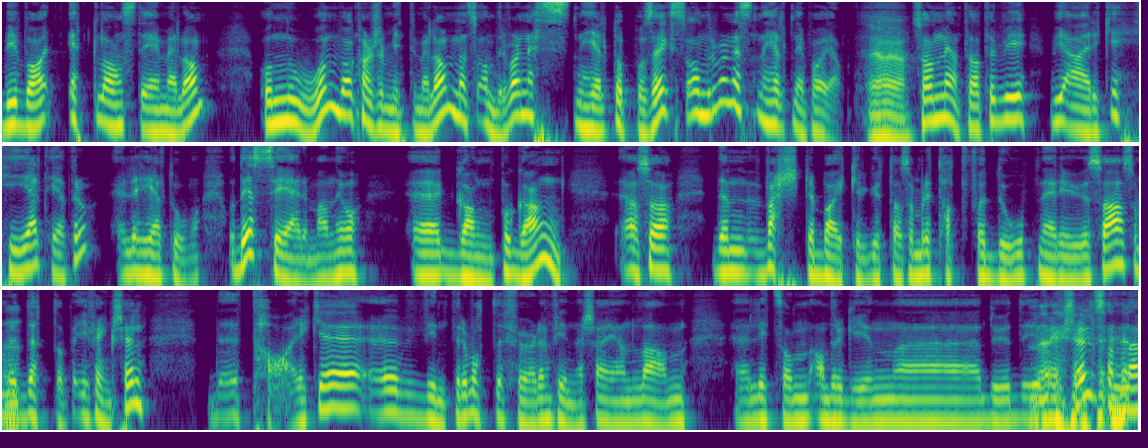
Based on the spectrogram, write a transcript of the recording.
vi var et eller annet sted imellom, og noen var kanskje midt imellom, mens andre var nesten helt oppe på seks, og andre var nesten helt ned på én. Ja, ja. Så han mente at vi, vi er ikke helt hetero, eller helt homo. Og det ser man jo eh, gang på gang. Altså, den verste bikergutta som blir tatt for dop nede i USA, som blir dødt opp i fengsel, det tar ikke eh, vinter og votte før de finner seg en eller annen eh, litt sånn androgyn eh, dude i fengsel, som de,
